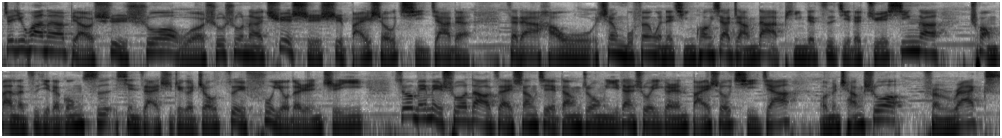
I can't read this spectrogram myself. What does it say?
这句话呢，表示说我叔叔呢确实是白手起家的，在他毫无身无分文的情况下长大，凭着自己的决心呢，创办了自己的公司，现在是这个州最富有的人之一。所以每每说到在商界当中，一旦说一个人白手起家，我们常说 from rags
